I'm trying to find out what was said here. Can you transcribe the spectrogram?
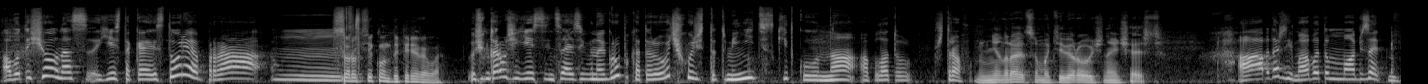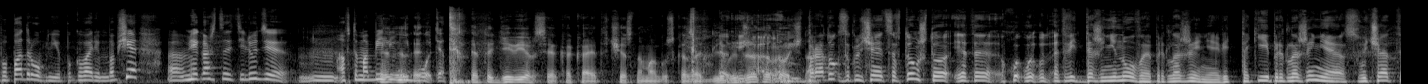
а вот еще еще у нас есть такая история про... 40 секунд до перерыва. В общем, короче, есть инициативная группа, которая очень хочет отменить скидку на оплату штрафов. Мне нравится мотивировочная часть. А подожди, мы об этом обязательно поподробнее поговорим. Вообще, э, мне кажется, эти люди автомобили не водят. Это, это диверсия какая-то, честно могу сказать. Для бюджета э, точно. Парадокс заключается в том, что это, это ведь даже не новое предложение. Ведь такие предложения звучат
